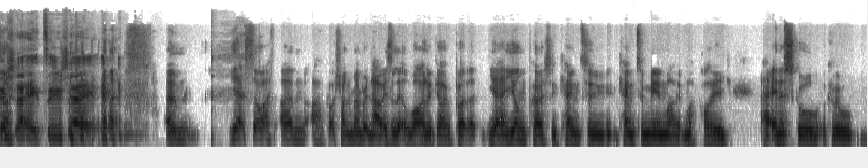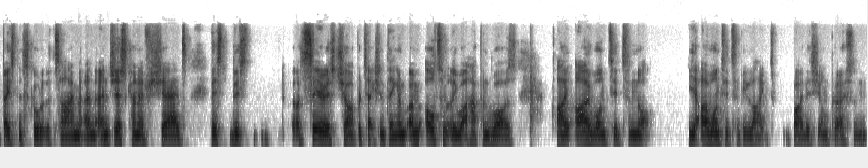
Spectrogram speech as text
touche, touche. um, yeah, so I, um, oh, I've got to try and remember it now. It's a little while ago, but uh, yeah, a young person came to came to me and my my colleague uh, in a school because we were based in a school at the time, and and just kind of shared this this serious child protection thing. And, and ultimately, what happened was, I I wanted to not yeah, I wanted to be liked by this young person.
